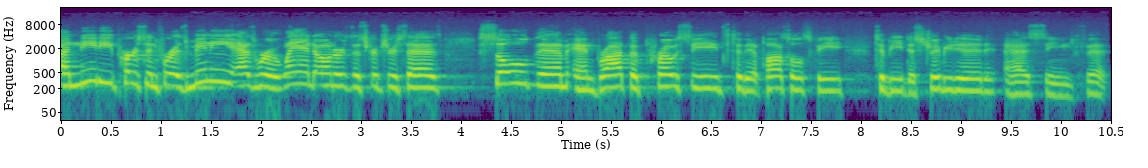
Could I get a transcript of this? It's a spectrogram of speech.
a needy person, for as many as were landowners, the scripture says, sold them and brought the proceeds to the apostles' feet to be distributed as seen fit.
